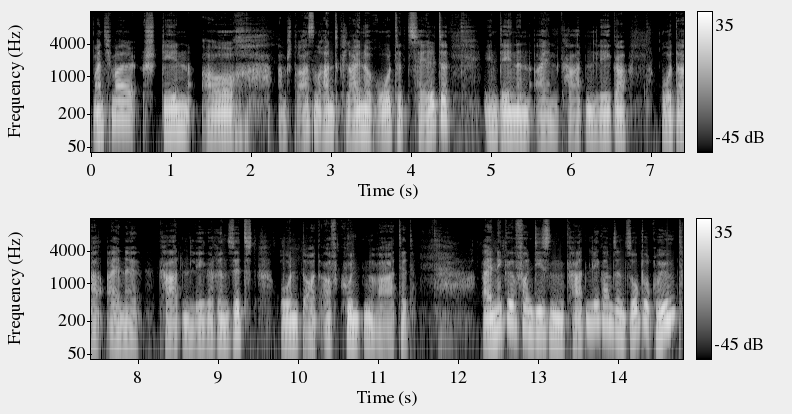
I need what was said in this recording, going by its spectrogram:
Manchmal stehen auch am Straßenrand kleine rote Zelte, in denen ein Kartenleger oder eine Kartenlegerin sitzt und dort auf Kunden wartet. Einige von diesen Kartenlegern sind so berühmt,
